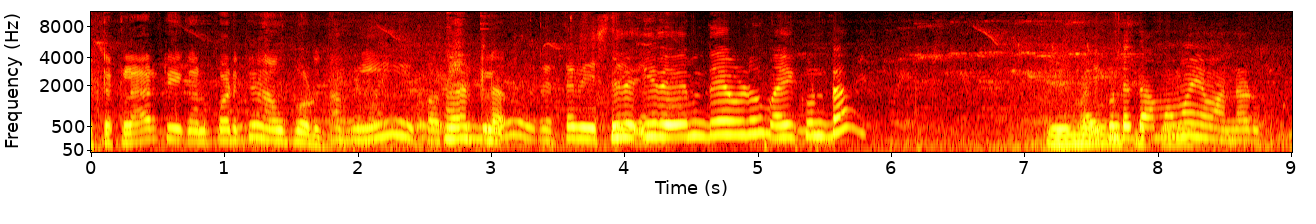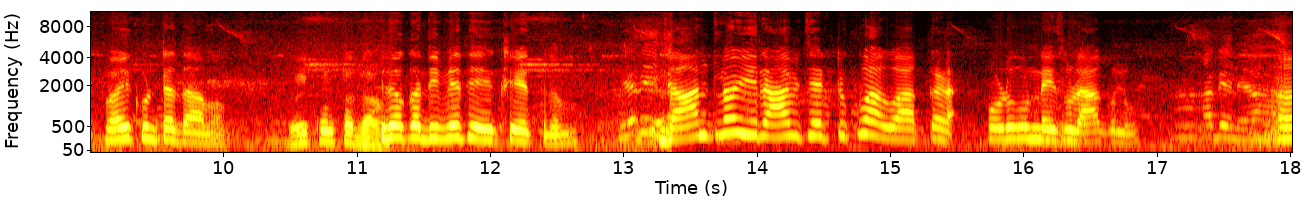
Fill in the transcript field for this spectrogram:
ఇట్లా క్లారిటీ కనపడితే అవుపడుతుంది అవి అట్లా. పక్షులు రెట్ట వేస్తే ఇది దేవుడు? వైకుంఠ? వైకుంఠ ధామమో ఏమన్నాడు? వైకుంఠ ధామం. ఇది ఒక దివ్య క్షేత్రం. దాంట్లో ఈ రావి చెట్టుకు అక్కడ పొడుగున్నాయి చూడు ఆకులు. ఆ.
